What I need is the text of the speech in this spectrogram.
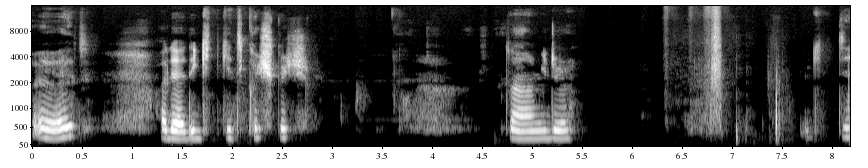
Evet. Hadi hadi git git kaç kaç. Tamam gidiyor. Gitti.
